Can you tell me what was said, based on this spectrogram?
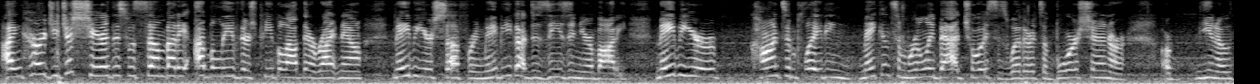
I encourage you, just share this with somebody. I believe there's people out there right now. Maybe you're suffering. Maybe you got disease in your body. Maybe you're contemplating making some really bad choices, whether it's abortion or, or you know,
